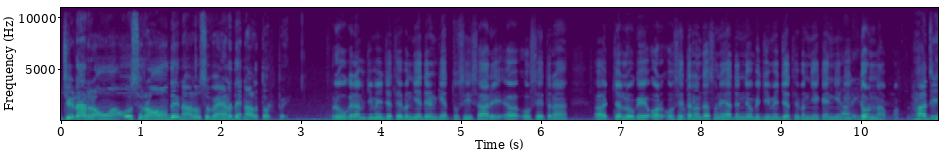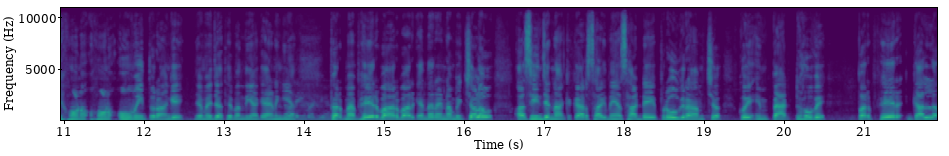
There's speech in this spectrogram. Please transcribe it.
ਜਿਹੜਾ ਰੌਂ ਆ ਉਸ ਰੌਂ ਦੇ ਨਾਲ ਉਸ ਵਹਿਣ ਦੇ ਨਾਲ ਤੁਰ ਪਏ। ਪ੍ਰੋਗਰਾਮ ਜਿਵੇਂ ਜਥੇਬੰਦੀਆਂ ਦੇਣਗੀਆਂ ਤੁਸੀਂ ਸਾਰੇ ਅ, ਉਸੇ ਤਰ੍ਹਾਂ ਅ, ਚੱਲੋਗੇ ਔਰ ਉਸੇ ਤਰ੍ਹਾਂ ਦਾ ਸੁਨੇਹਾ ਦਿੰਦੇ ਹੋ ਵੀ ਜਿਵੇਂ ਜਥੇਬੰਦੀਆਂ ਕਹਿੰਦੀਆਂ ਜੀ ਤੁਰਨਾ ਆਪਾਂ। ਹਾਂਜੀ ਹੁਣ ਹੁਣ ਉਵੇਂ ਹੀ ਤੁਰਾਂਗੇ ਜਿਵੇਂ ਜਥੇਬੰਦੀਆਂ ਕਹਿਣਗੀਆਂ। ਫਿਰ ਮੈਂ ਫੇਰ ਬਾਰ-ਬਾਰ ਕਹਿੰਦਾ ਰਹਿਣਾ ਵੀ ਚਲੋ ਅਸੀਂ ਜਿੰਨਾ ਕੁ ਕਰ ਸਕਦੇ ਹਾਂ ਸਾਡੇ ਪ੍ਰੋਗਰਾਮ 'ਚ ਕੋਈ ਇੰਪੈਕਟ ਹੋਵੇ। ਪਰ ਫਿਰ ਗੱਲ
